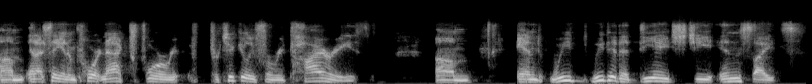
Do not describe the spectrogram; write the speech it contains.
Um, and I say an important act for particularly for retirees. Um, and we we did a DHG Insights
